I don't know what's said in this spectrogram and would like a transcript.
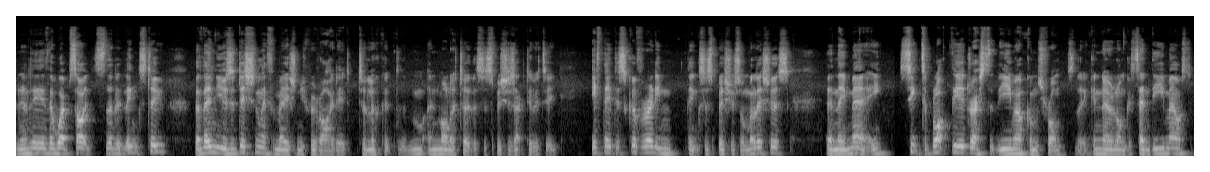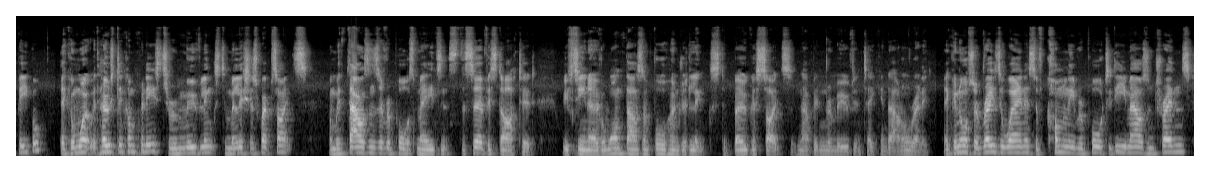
and any of the websites that it links to. They'll then use additional information you've provided to look at and monitor the suspicious activity. If they discover anything suspicious or malicious, then they may seek to block the address that the email comes from so that it can no longer send emails to people. They can work with hosting companies to remove links to malicious websites and with thousands of reports made since the service started, we've seen over 1,400 links to bogus sites have now been removed and taken down already. They can also raise awareness of commonly reported emails and trends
